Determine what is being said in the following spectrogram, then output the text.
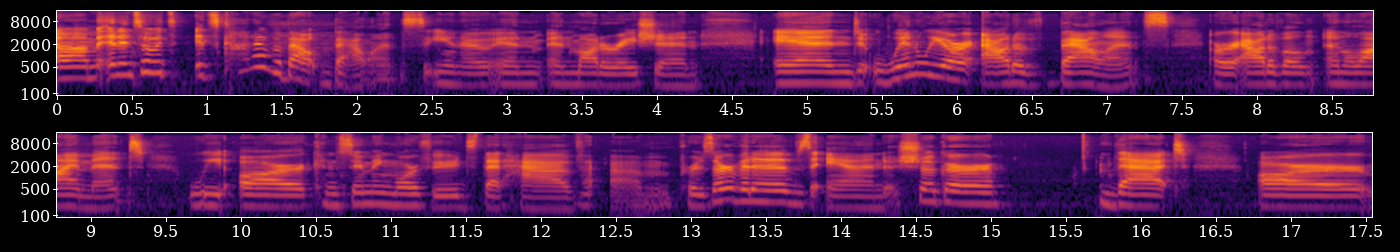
Um, and, and so it's it's kind of about balance, you know, and, and moderation. And when we are out of balance, or out of a, an alignment, we are consuming more foods that have um, preservatives and sugar that are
